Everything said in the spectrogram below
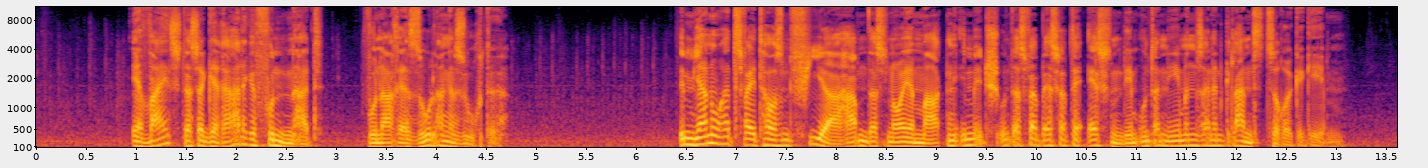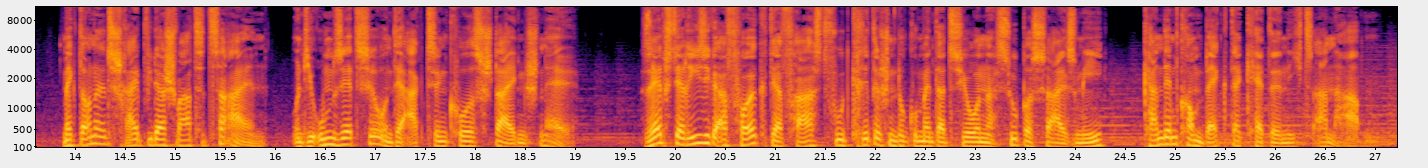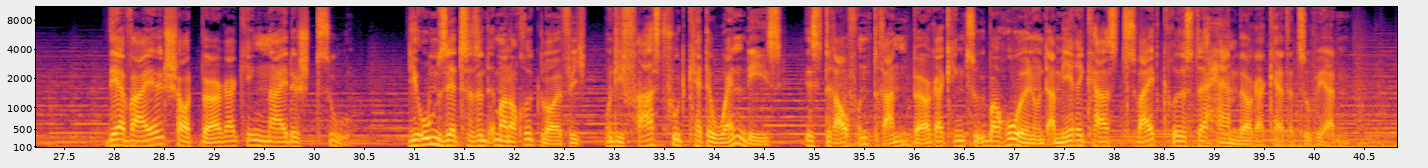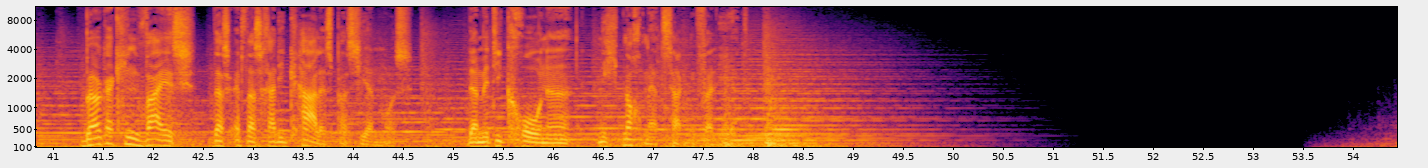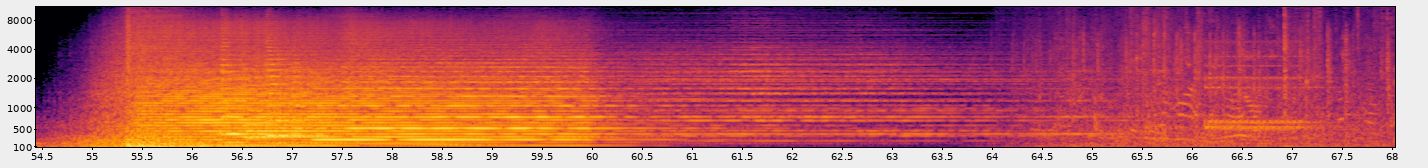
Er weiß, dass er gerade gefunden hat, wonach er so lange suchte. Im Januar 2004 haben das neue Markenimage und das verbesserte Essen dem Unternehmen seinen Glanz zurückgegeben. McDonald's schreibt wieder schwarze Zahlen und die Umsätze und der Aktienkurs steigen schnell. Selbst der riesige Erfolg der Fastfood-kritischen Dokumentation Super Size Me kann dem Comeback der Kette nichts anhaben. Derweil schaut Burger King neidisch zu. Die Umsätze sind immer noch rückläufig und die Fastfood-Kette Wendy's ist drauf und dran, Burger King zu überholen und Amerikas zweitgrößte Hamburgerkette zu werden. Burger King weiß, dass etwas Radikales passieren muss, damit die Krone nicht noch mehr Zacken verliert.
